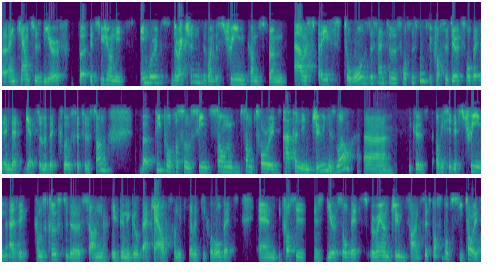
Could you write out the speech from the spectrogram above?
uh, encounters the Earth, but it's usually on its inwards direction is when the stream comes from outer space towards the center of the solar system. So it crosses the Earth's orbit and that gets a little bit closer to the sun. But people have also seen some some taurids happen in June as well. Uh, mm because obviously the stream, as it comes close to the sun, is going to go back out on its elliptical orbit, and it crosses the Earth's orbit around June time. So it's possible to see taurids,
